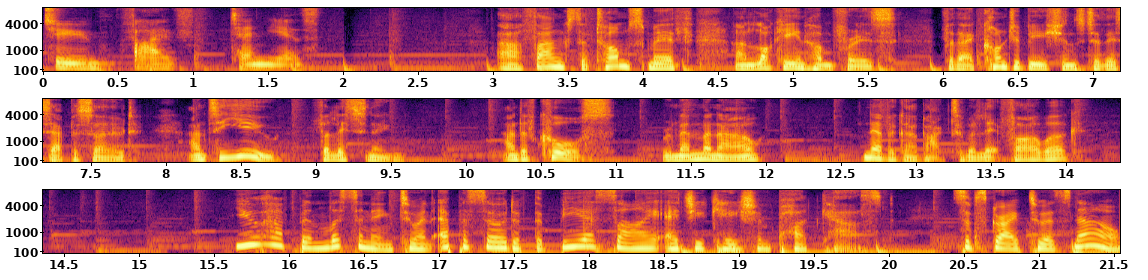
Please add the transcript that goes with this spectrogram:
two, five, ten years. Our thanks to Tom Smith and Lochene Humphreys for their contributions to this episode, and to you for listening. And of course, remember now never go back to a lit firework. You have been listening to an episode of the BSI Education Podcast. Subscribe to us now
